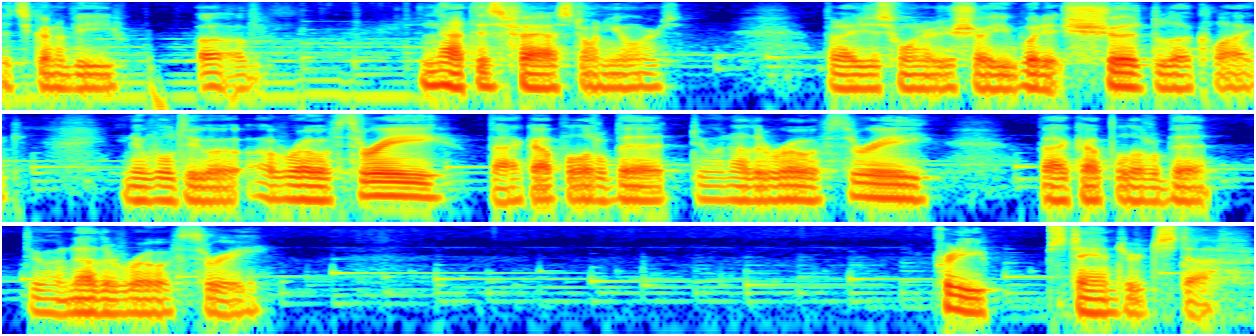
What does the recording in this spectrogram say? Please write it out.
it's going to be uh, not this fast on yours, but I just wanted to show you what it should look like. You know, we'll do a, a row of three, back up a little bit, do another row of three, back up a little bit, do another row of three. Pretty standard stuff.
